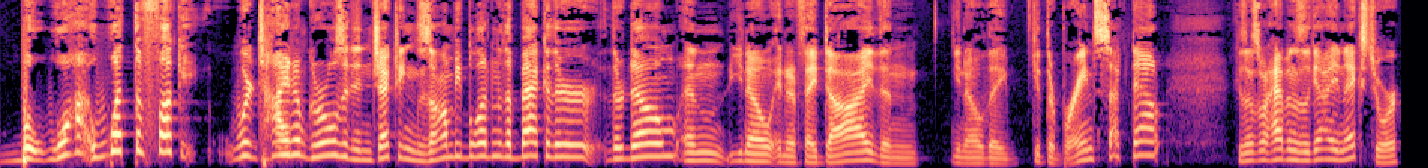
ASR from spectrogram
but what what the fuck? We're tying up girls and injecting zombie blood into the back of their their dome, and you know, and if they die, then you know they get their brains sucked out because that's what happens to the guy next to her.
